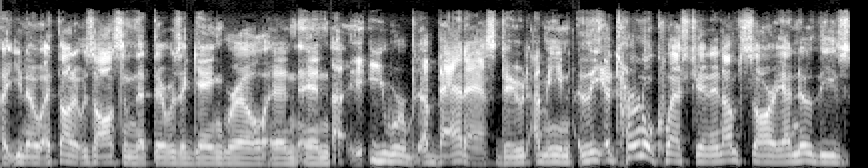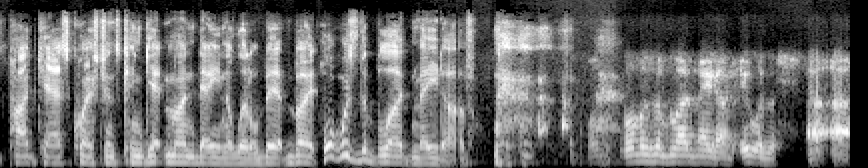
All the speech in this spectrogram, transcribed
uh, you know I thought it was awesome that there was a gangrel and and uh, you were a badass dude. I mean the eternal question, and I'm sorry, I know these podcast questions can get mundane a little bit, but what was the blood made of? What was the blood made of? It was a, uh,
